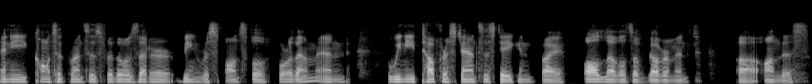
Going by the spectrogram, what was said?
any consequences for those that are being responsible for them, and we need tougher stances taken by all levels of government uh, on this.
